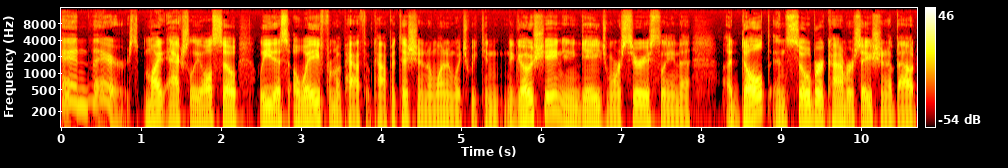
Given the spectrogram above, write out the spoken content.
and theirs might actually also lead us away from a path of competition and one in which we can negotiate and engage more seriously in a adult and sober conversation about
